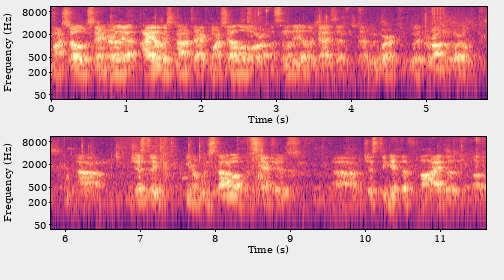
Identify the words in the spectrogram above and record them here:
Marcelo was saying earlier, I always contact Marcelo or some of the other guys that, that we work with around the world. um, Just to, you know, we start off with sketches, uh, just to get the vibe of, of,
